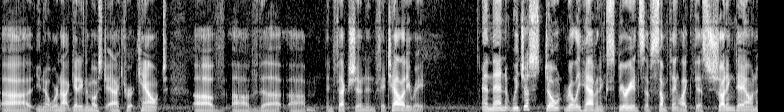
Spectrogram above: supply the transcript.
uh, you know, we're not getting the most accurate count of, of the um, infection and fatality rate. And then we just don't really have an experience of something like this shutting down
